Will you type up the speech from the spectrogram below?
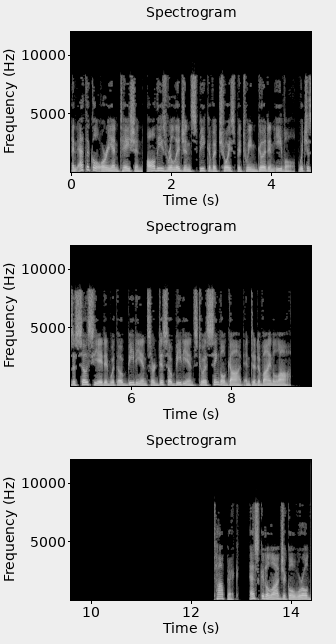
An ethical orientation, all these religions speak of a choice between good and evil, which is associated with obedience or disobedience to a single God and to divine law. Eschatological world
